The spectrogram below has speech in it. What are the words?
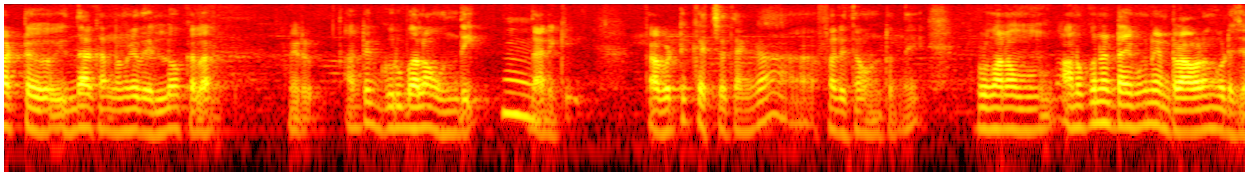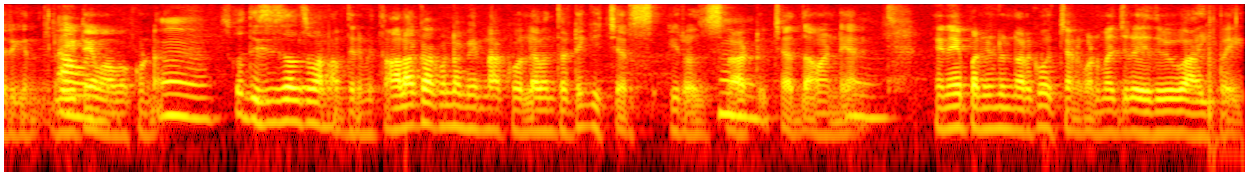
బట్ ఇందాక అన్నాను కదా ఎల్లో కలర్ మీరు అంటే గురుబలం ఉంది దానికి. కాబట్టి ఖచ్చితంగా ఫలితం ఉంటుంది. ఇప్పుడు మనం అనుకున్న టైంకి నేను రావడం కూడా జరిగింది. లేట్ ఏం అవ్వకుండా. So this is also one of the నిమిత్తం అలా కాకుండా మీరు నాకు లెవెన్ థర్టీకి ఇచ్చారు ఈరోజు స్టార్ట్ చేద్దామండి అని. నేనే పన్నెండున్నరకు వచ్చాను అనుకోండి. మధ్యలో ఏదో ఆగిపోయి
